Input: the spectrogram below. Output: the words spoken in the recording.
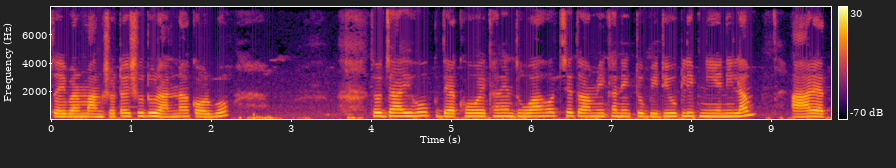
তো এবার মাংসটাই শুধু রান্না করব। তো যাই হোক, দেখো এখানে ধোয়া হচ্ছে, তো আমি এখানে একটু ভিডিও ক্লিপ নিয়ে নিলাম। আর এত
